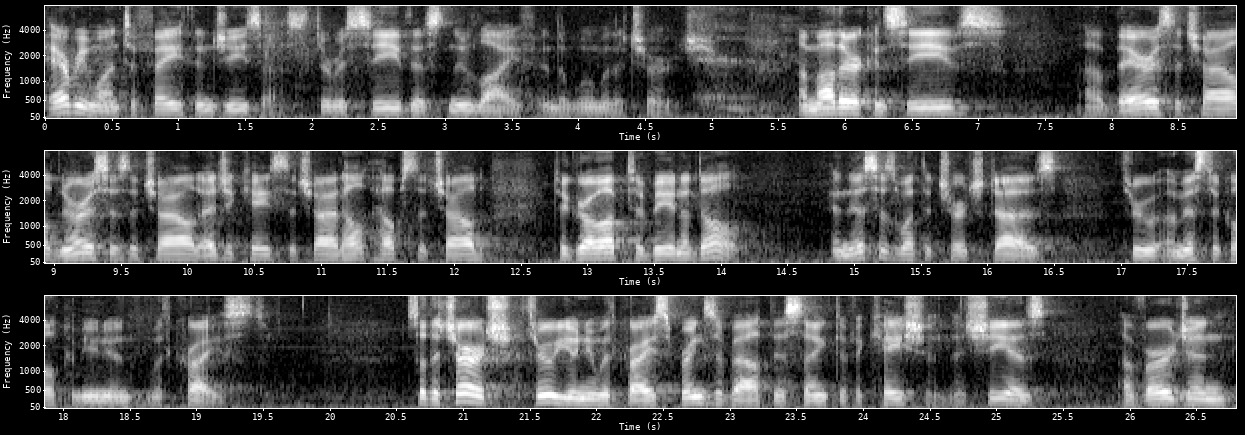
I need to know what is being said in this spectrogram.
everyone to faith in Jesus, to receive this new life in the womb of the church. A mother conceives, uh, bears the child, nourishes the child, educates the child, help, helps the child to grow up to be an adult. And this is what the church does through a mystical communion with Christ. So the church, through union with Christ, brings about this sanctification, that she is a virgin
